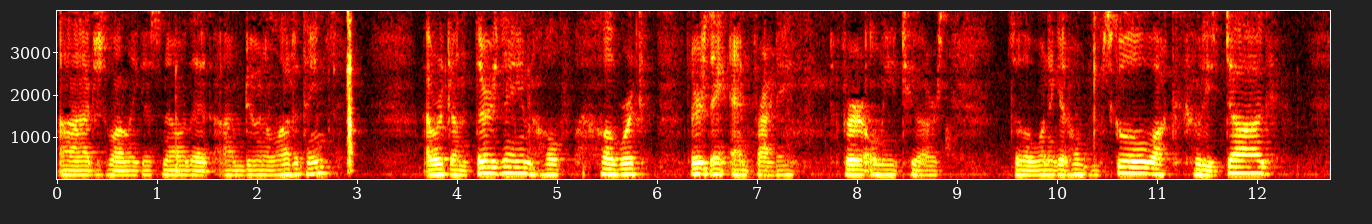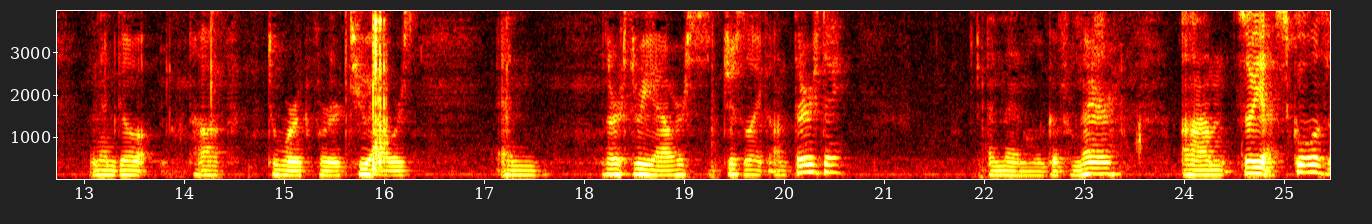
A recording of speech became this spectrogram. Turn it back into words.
Uh, I just want to let you guys know that I'm doing a lot of things. I work on Thursday and I'll, I'll work Thursday and Friday for only two hours. So when I get home from school, walk Cody's dog, and then go off to work for two hours, and or three hours, just like on Thursday, and then we'll go from there. Um, so yeah, school's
